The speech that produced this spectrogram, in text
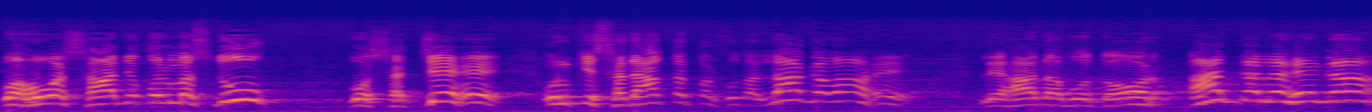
وہ صادق المصدوق۔ وہ سچے ہیں۔ ان کی صداقت پر خدا اللہ گواہ ہے۔ لہذا وہ دور آ کر رہے گا۔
